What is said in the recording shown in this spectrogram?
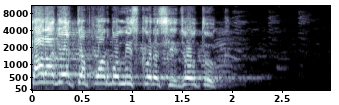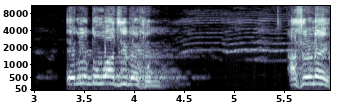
তার আগে একটা পর্ব মিস করেছি, যৌতুক। এগুলো তো ওয়াজিব এখন। আসে না নাই?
